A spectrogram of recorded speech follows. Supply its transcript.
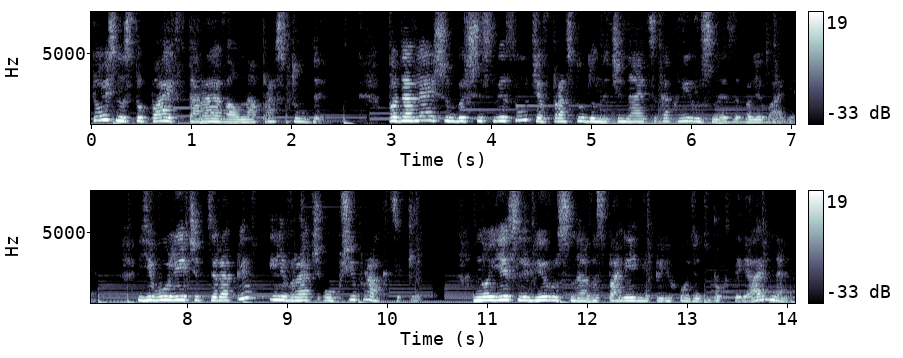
То есть наступает вторая волна простуды. В подавляющем большинстве случаев простуда начинается как вирусное заболевание. Его лечит терапевт или врач общей практики. Но если вирусное воспаление переходит в бактериальное,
